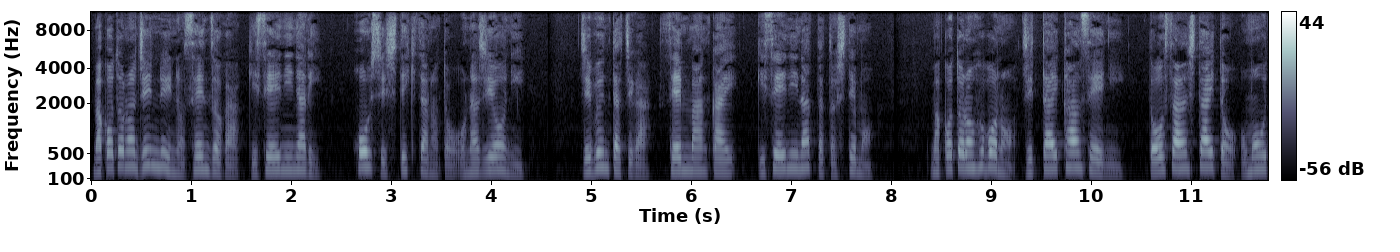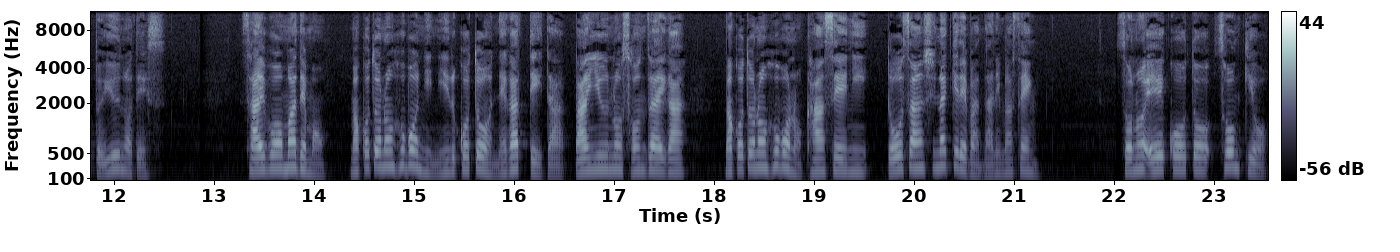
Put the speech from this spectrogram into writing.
誠の人類の先祖が犠牲になり奉仕してきたのと同じように自分たちが千万回犠牲になったとしても誠の父母の実体感性に動産したいと思うというのです。細胞までも誠の父母に似ることを願っていた万有の存在が誠の父母の完成に動産しなければなりません。その栄光と尊貴を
